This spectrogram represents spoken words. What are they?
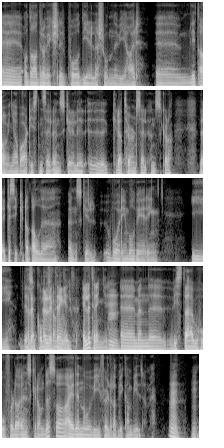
Eh, og da dra veksler på de relasjonene vi har. Eh, litt avhengig av hva artisten selv ønsker, eller eh, kreatøren selv ønsker. Da. Det er ikke sikkert at alle ønsker vår involvering i det Eller- som kommer eller trenger. tid. Eller trenger. Mm. Eh, men eh, hvis det er behov for det og ønsker om det, så er det noe vi føler at vi kan bidra med. Mm. Mm.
